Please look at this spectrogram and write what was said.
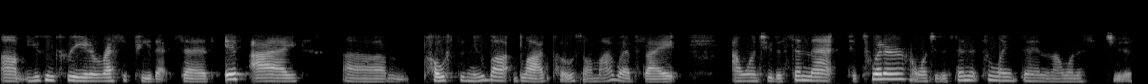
Um, you can create a recipe that says, if I um, post a new blog post on my website, I want you to send that to Twitter. I want you to send it to LinkedIn, and I want you to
